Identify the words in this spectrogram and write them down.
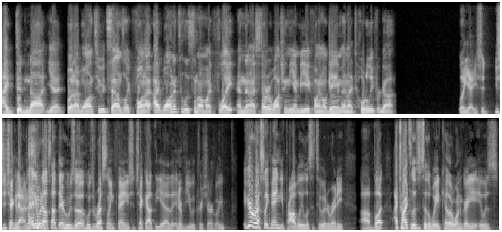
I did not yet, but I want to. It sounds like fun. I, I wanted to listen on my flight, and then I started watching the NBA final game, and I totally forgot. Well, yeah, you should you should check it out. And anyone else out there who's a who's a wrestling fan, you should check out the uh, the interview with Chris Jericho. You, if you're a wrestling fan, you probably listened to it already. Uh, but I tried to listen to the Wade Keller one, Greg. It was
